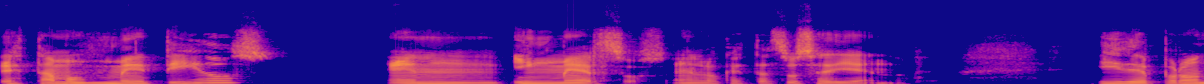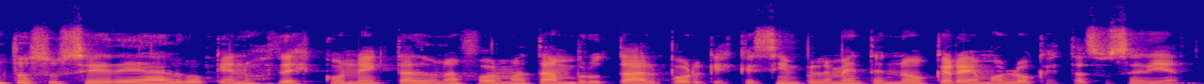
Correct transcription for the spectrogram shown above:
estamos metidos en inmersos en lo que está sucediendo. Y de pronto sucede algo que nos desconecta de una forma tan brutal porque es que simplemente no creemos lo que está sucediendo.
